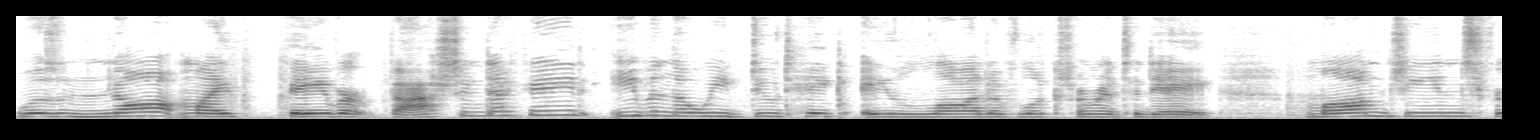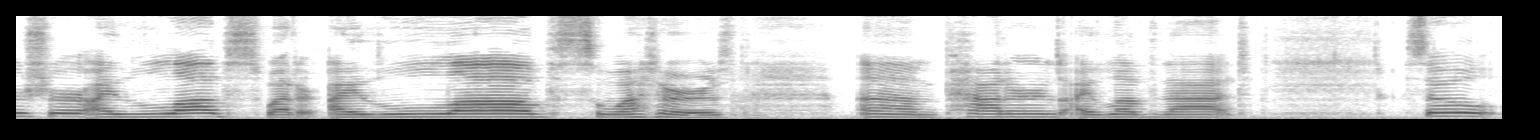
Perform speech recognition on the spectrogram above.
was not my favorite fashion decade, even though we do take a lot of looks from it today. Mom jeans for sure. I love sweater. I love sweaters. Um, patterns. I love that. So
